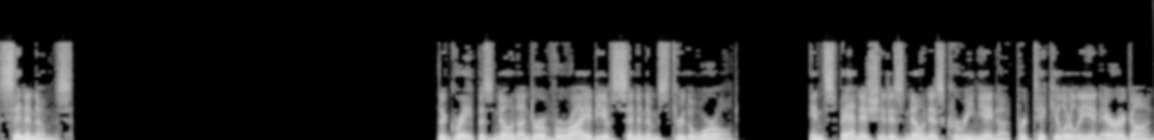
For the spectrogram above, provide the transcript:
Synonyms The grape is known under a variety of synonyms through the world. In Spanish it is known as Cariñena particularly in Aragon,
